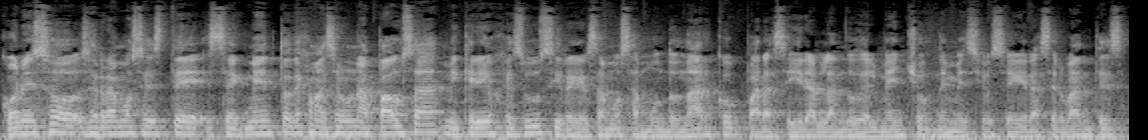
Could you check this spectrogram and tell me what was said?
Con eso cerramos este segmento. Déjame hacer una pausa, mi querido Jesús, y regresamos a Mundo Narco para seguir hablando del Mencho Nemesio Segura Cervantes,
